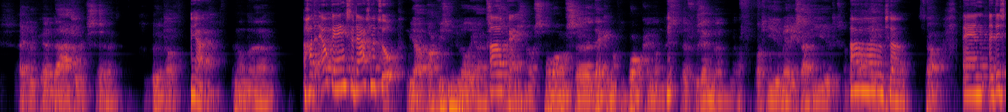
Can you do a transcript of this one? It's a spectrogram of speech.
is eigenlijk dagelijks gebeurt dat. Ja. En dan, Gaat elke hengst er dagelijks op? Ja, praktisch nu wel, ja. Dus oh, Oké. Okay. Dus nou uh, dekken op de bok en dan is het verzenden. Of wat hier, Mary staat hier. Het is oh, zo. Ja. En het is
